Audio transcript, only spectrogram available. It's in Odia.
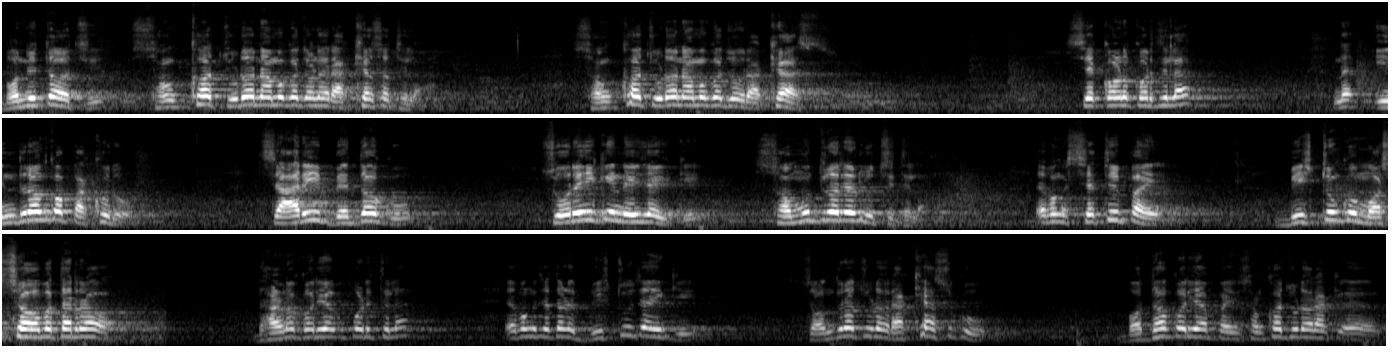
ବର୍ଣ୍ଣିତ ଅଛି ଶଙ୍ଖଚୂଡ଼ ନାମକ ଜଣେ ରାକ୍ଷସ ଥିଲା। ଶଙ୍ଖଚୂଡ଼ ନାମକ ଯେଉଁ ରାକ୍ଷସ ସେ କ'ଣ କରିଥିଲା? ନା ଇନ୍ଦ୍ରଙ୍କ ପାଖରୁ ଚାରି ବେଦକୁ ଚୋରେଇକି ନେଇଯାଇକି ସମୁଦ୍ରରେ ଲୁଚିଥିଲା ଏବଂ ସେଥିପାଇଁ ବିଷ୍ଣୁଙ୍କୁ ମତ୍ସ୍ୟ ଅବତାରର ଧାରଣ କରିବାକୁ ପଡ଼ିଥିଲା ଏବଂ ଯେତେବେଳେ ବିଷ୍ଣୁ ଯାଇକି ଚନ୍ଦ୍ରଚୂଡ଼ ରାକ୍ଷସକୁ ବଧ କରିବା ପାଇଁ ଶଙ୍ଖଚୂଡ଼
